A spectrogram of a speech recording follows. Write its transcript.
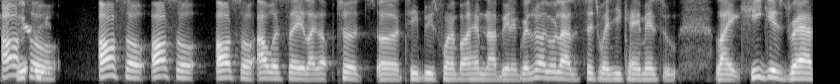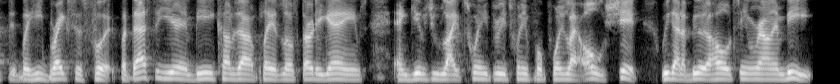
Also, Serious. also, also, also, I would say, like up to uh, TP's point about him not being a great. I realize the situation he came into. Like he gets drafted, but he breaks his foot. But that's the year Embiid comes out and plays those 30 games and gives you like 23, 24 points. You're like, oh shit, we got to build a whole team around Embiid.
